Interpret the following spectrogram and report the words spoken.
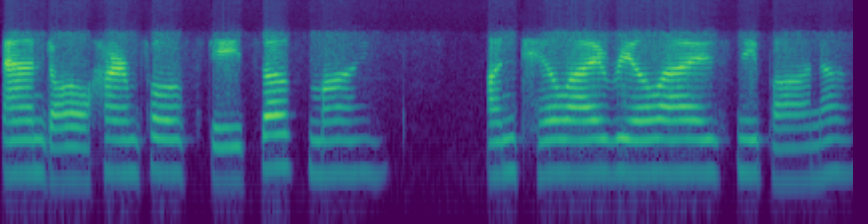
and all harmful states of mind, until I realize Nibbana.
